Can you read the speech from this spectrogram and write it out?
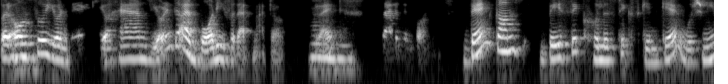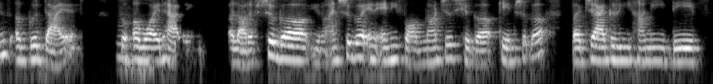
but mm-hmm. also your neck, your hands, your entire body for that matter, mm-hmm. right? That is important. Then comes basic holistic skincare, which means a good diet. So mm-hmm. avoid having a lot of sugar, you know, and sugar in any form, not just sugar, cane sugar, but jaggery, honey, dates.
